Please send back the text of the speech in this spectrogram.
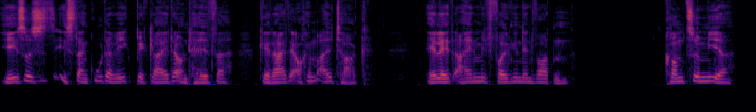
Jesus ist ein guter Wegbegleiter und Helfer, gerade auch im Alltag. Er lädt ein mit folgenden Worten. Kommt zu mir,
